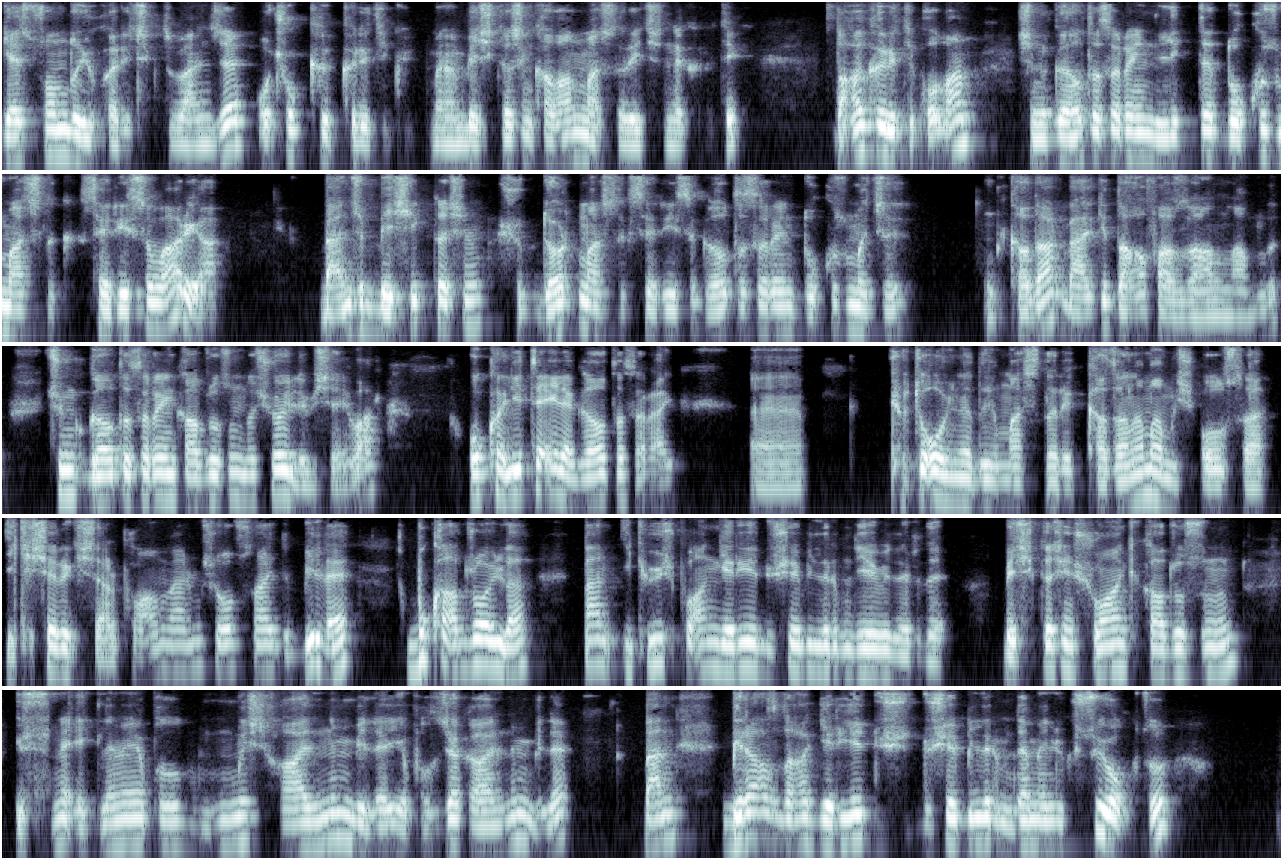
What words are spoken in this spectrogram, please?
Gesson da yukarı çıktı bence. O çok kritik. Yani Beşiktaş'ın kalan maçları içinde kritik. Daha kritik olan şimdi Galatasaray'ın ligde 9 maçlık serisi var ya bence Beşiktaş'ın şu 4 maçlık serisi Galatasaray'ın 9 maçı kadar belki daha fazla anlamlı. Çünkü Galatasaray'ın kadrosunda şöyle bir şey var. O kaliteyle Galatasaray e, kötü oynadığı maçları kazanamamış olsa, ikişer ikişer puan vermiş olsaydı bile bu kadroyla ben 2-3 puan geriye düşebilirim diyebilirdi. Beşiktaş'ın şu anki kadrosunun üstüne ekleme yapılmış halinin bile, yapılacak halinin bile ben biraz daha geriye düş, düşebilirim deme lüksü yoktu.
